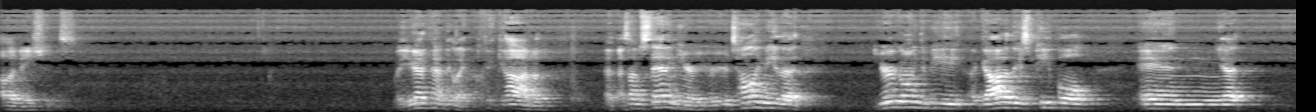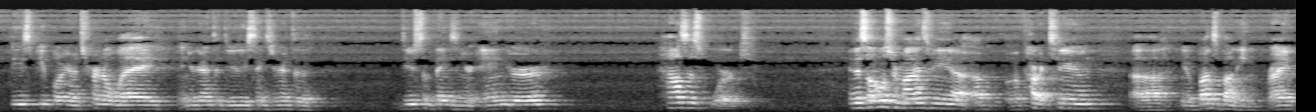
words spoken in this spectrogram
other nations. But you got to kind of think like, okay, God, as I'm standing here, you're, you're telling me that you're going to be a God of these people and yet these people are going to turn away, and you're going to have to do these things. You're going to have to do some things in your anger. How's this work? And this almost reminds me of, of a cartoon, uh, you know, Bugs Bunny, right?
